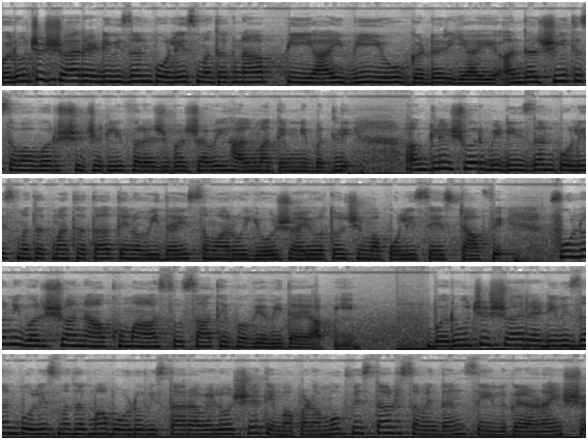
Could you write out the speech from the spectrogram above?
ભરૂચ શહેર ડિવિઝન પોલીસ મથકના પીઆઈ વીયુ ગડરિયાએ અંદાજિત સવા વર્ષ જેટલી ફરજ બજાવી હાલમાં તેમની બદલી અંકલેશ્વર બી ડિવિઝન પોલીસ મથકમાં થતાં તેનો વિદાય સમારોહ યોજાયો હતો, જેમાં પોલીસે સ્ટાફે ફૂલોની વર્ષા અને આંખોમાં આંસુ સાથે ભવ્ય વિદાય આપી. ભરૂચ શહેર ડિવિઝન પોલીસ મથકમાં બોર્ડો વિસ્તાર આવેલો છે. તેમાં પણ અમુક વિસ્તાર સંવેદનશીલ ગણાય છે.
